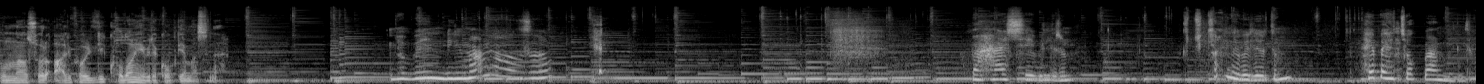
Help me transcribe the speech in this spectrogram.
Bundan sonra alkol değil kolonya bile koklayamazsın ha gitmem lazım. Ben her şeyi bilirim. Küçükken de bilirdim. Hep en çok ben bildim.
